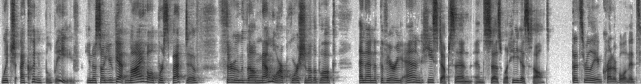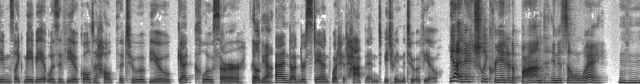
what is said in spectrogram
which I couldn't believe. You know, so you get my whole perspective through the memoir portion of the book. And then at the very end, he steps in and says what he has felt. That's really incredible. And it seems like maybe it was a vehicle to help the two of you get closer. Oh, yeah. And understand what had happened between the two of you. Yeah, it actually created a bond in its own way. Mm-hmm.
